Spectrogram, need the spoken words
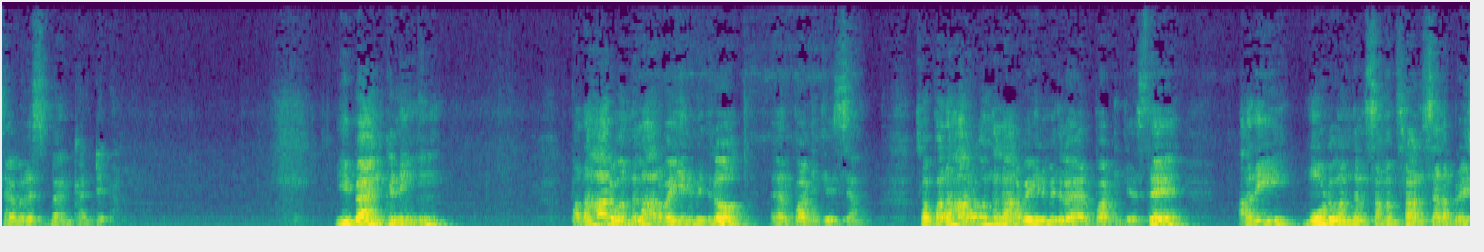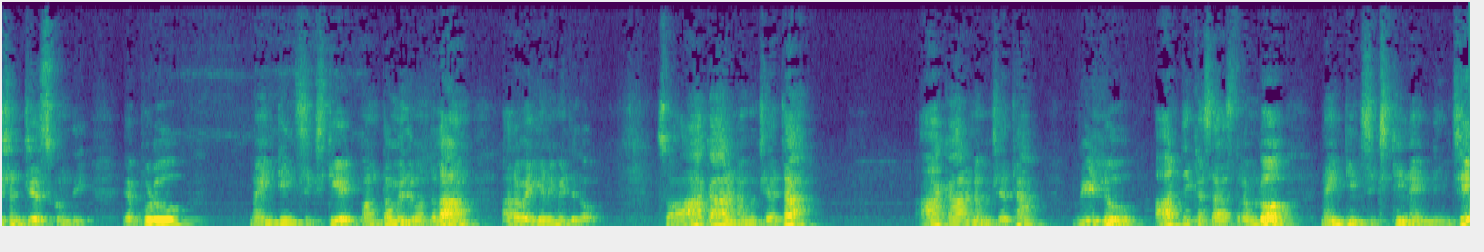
సెవరస్ బ్యాంక్ అంటే. ఈ బ్యాంకుని పదహారు వందల అరవై ఎనిమిదిలో ఏర్పాటు చేశాం. సో పదహారు వందల అరవై ఎనిమిదిలో ఏర్పాటు చేస్తే అది మూడు వందల సంవత్సరాల సెలబ్రేషన్ చేసుకుంది. ఎప్పుడు? నైన్టీన్ సిక్స్టీ ఎయిట్ పంతొమ్మిది వందల అరవై ఎనిమిదిలో. సో ఆ కారణము చేత ఆ కారణం చేత వీళ్ళు ఆర్థిక శాస్త్రంలో నైన్టీన్ సిక్స్టీ నైన్ నుంచి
